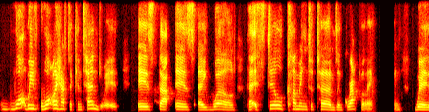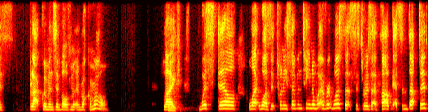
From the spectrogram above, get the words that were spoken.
What we've what I have to contend with is that is a world that is still coming to terms and grappling with black women's involvement in rock and roll. Like Right. we're still like was it 2017 or whatever it was that Sister is Rosetta Tharpe gets inducted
